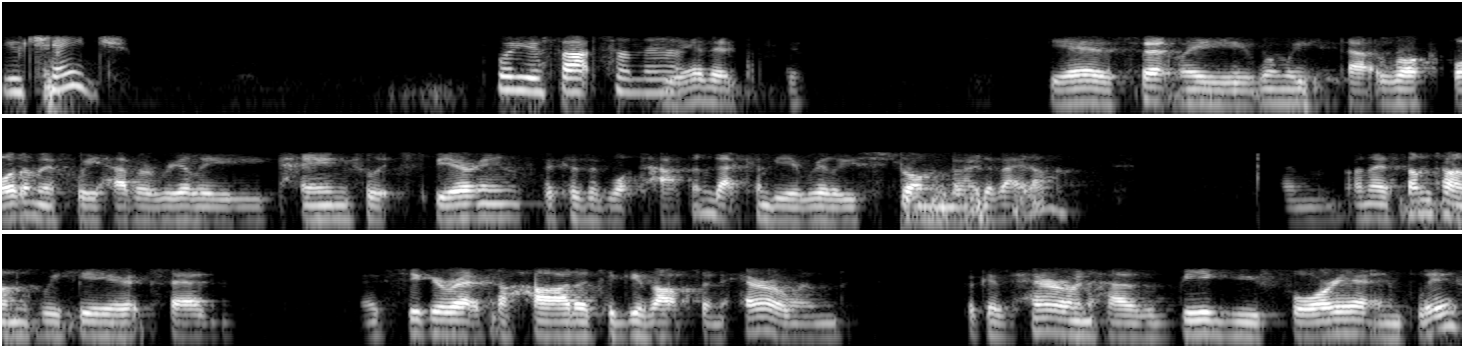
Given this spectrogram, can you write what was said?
you change. What are your thoughts on that? Yeah, that, yeah, certainly when we hit that rock bottom, if we have a really painful experience because of what's happened, that can be a really strong motivator. And I know sometimes we hear it said you know, cigarettes are harder to give up than heroin because heroin has big euphoria and bliss,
